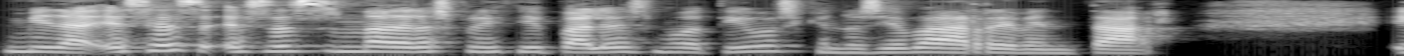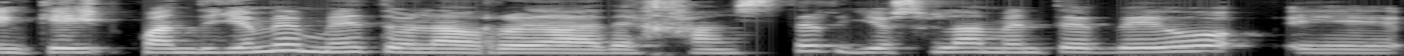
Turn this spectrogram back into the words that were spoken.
mira, ese es, ese es uno de los principales motivos que nos lleva a reventar. En que cuando yo me meto en la rueda de hámster, yo solamente veo, eh,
